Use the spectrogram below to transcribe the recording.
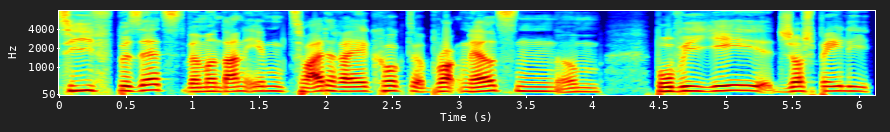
tief besetzt. Wenn man dann eben zweite Reihe guckt, Brock Nelson, ähm, Beauvillier, Josh Bailey,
